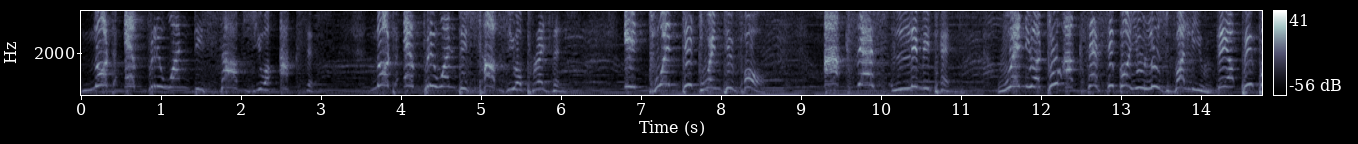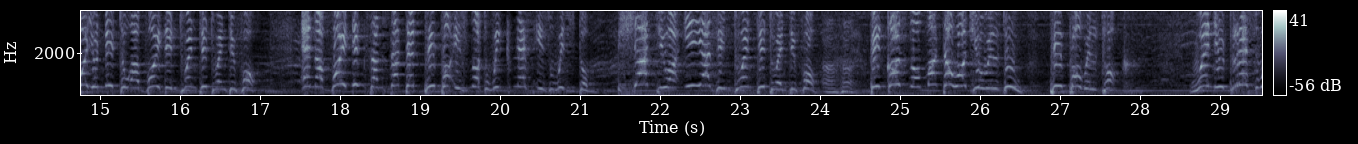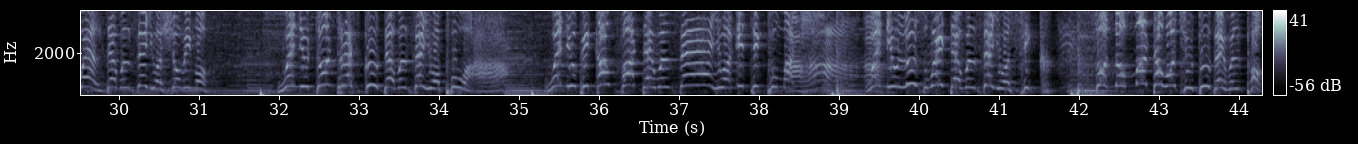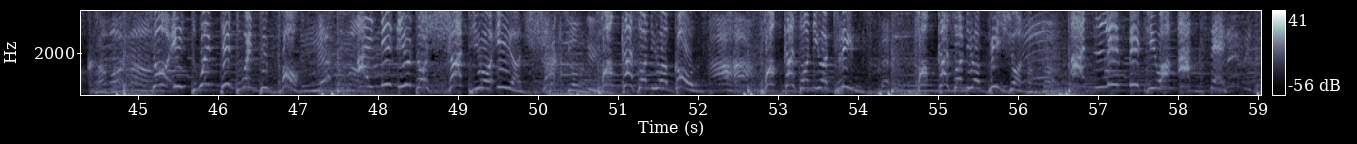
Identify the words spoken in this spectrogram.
Not everyone deserves your access. Not everyone deserves your presence. In 2024, access limited. When you are too accessible, you lose value. There are people you need to avoid in 2024. And avoiding some certain people is not weakness, is wisdom. Shut your ears in 2024. Uh-huh. Because no matter what you will do, people will talk. When you dress well, are showing off. When you don't dress good, they will say you are poor. Uh-huh. When you become fat, they will say you are eating too much. Aha. When you lose weight, they will say you are sick. So no matter what you do, they will talk. Come on now. So in 2024, Yes. I need you to shut your ears. Shut your ears. Focus on your goals. Aha. Focus on your dreams. Focus on your vision. And limit your access.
